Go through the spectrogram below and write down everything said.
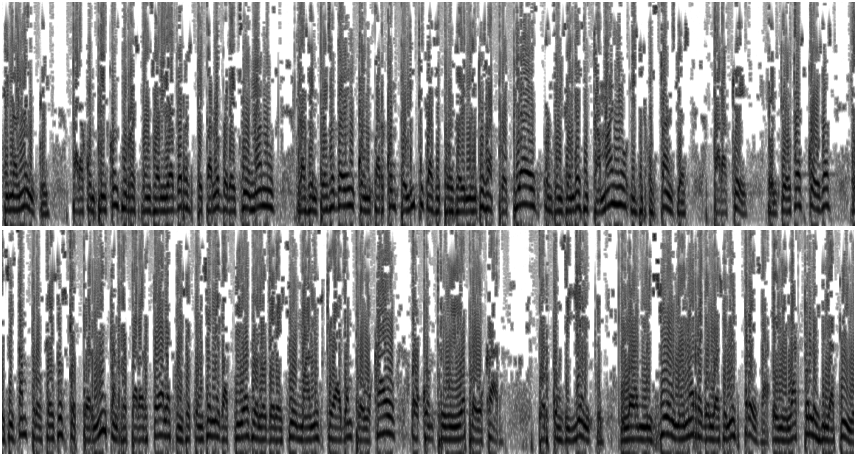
Finalmente, para cumplir con su responsabilidad de respetar los derechos humanos, las empresas deben contar con políticas y procedimientos apropiados en función de su tamaño y circunstancias, para que, entre otras cosas, existan procesos que permitan reparar todas las consecuencias negativas de los derechos humanos que hayan provocado o contribuido a provocar. Por consiguiente, la omisión de una regulación expresa en el acto legislativo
